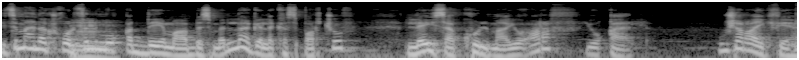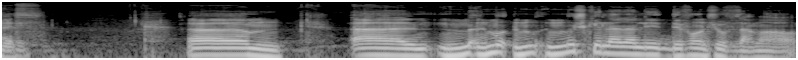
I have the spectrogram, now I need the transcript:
يتسمى هناك شغل في المقدمة. بسم الله قال لك اصبر تشوف ليس كل ما يعرف يقال. وش رأيك في هذه؟ المشكلة أنا اللي des fois نشوف زعما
